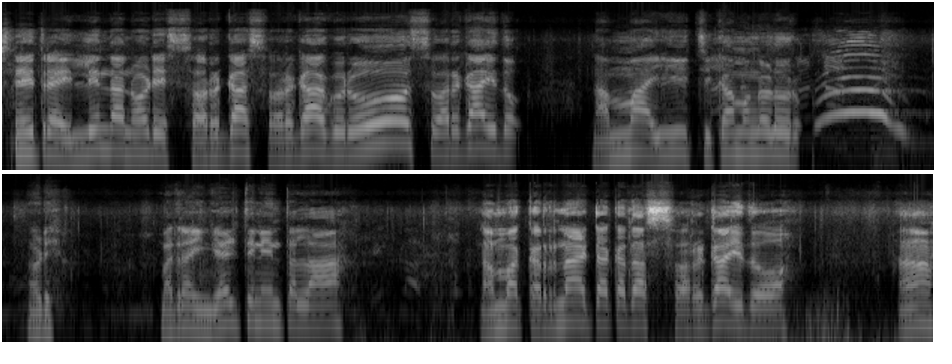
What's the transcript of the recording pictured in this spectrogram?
ಸ್ನೇಹಿತರೆ ಇಲ್ಲಿಂದ ನೋಡಿ ಸ್ವರ್ಗ ಸ್ವರ್ಗ ಗುರು ಸ್ವರ್ಗ ಇದು ನಮ್ಮ ಈ ಚಿಕ್ಕಮಗಳೂರು. ನೋಡಿ ಮಾತ್ರ ಹಿಂಗೆ ಹೇಳ್ತೀನಿ ಅಂತಲ್ಲ. ನಮ್ಮ ಕರ್ನಾಟಕದ ಸ್ವರ್ಗ ಇದು. ಹಾಂ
